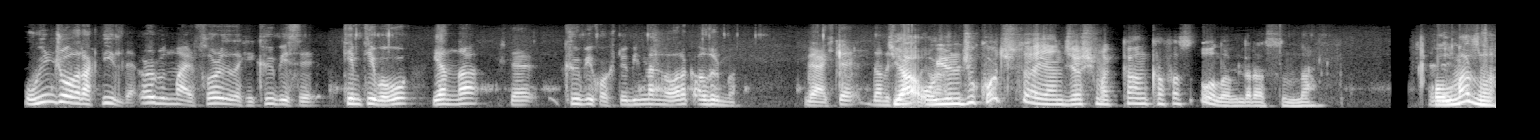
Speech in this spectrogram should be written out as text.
oyuncu olarak değil de Urban Meyer Florida'daki QB'si Tim Tebow'u yanına işte QB koştuğu bilmem ne olarak alır mı? Veya işte danışman Ya olarak. oyuncu koç da yani Josh McCown kafası da olabilir aslında. Olmaz mı?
